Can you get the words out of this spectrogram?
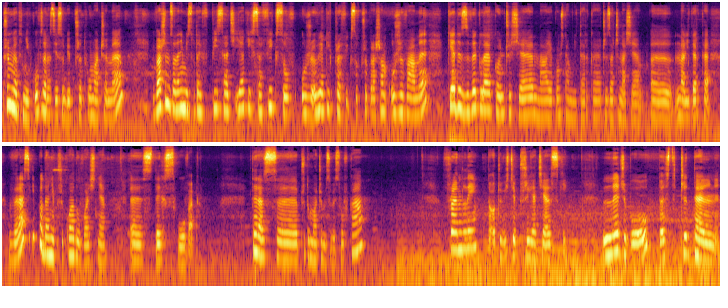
przymiotników, zaraz je sobie przetłumaczymy. Waszym zadaniem jest tutaj wpisać, jakich sufiksów, jakich prefiksów, przepraszam, używamy, kiedy zwykle kończy się na jakąś tam literkę, czy zaczyna się y, na literkę wyraz i podanie przykładu właśnie y, z tych słówek. Teraz y, przetłumaczymy sobie słówka. Friendly to oczywiście przyjacielski. Legible to jest czytelny.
